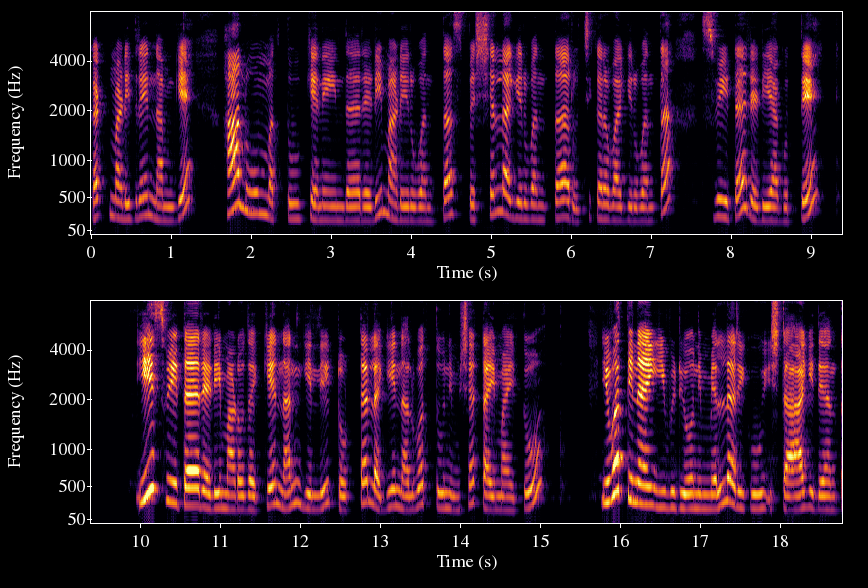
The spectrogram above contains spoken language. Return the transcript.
ಕಟ್ ಮಾಡಿದರೆ ನಮಗೆ ಹಾಲು ಮತ್ತು ಕೆನೆಯಿಂದ ರೆಡಿ ಮಾಡಿರುವಂಥ, ಸ್ಪೆಷಲ್ ಆಗಿರುವಂಥ, ರುಚಿಕರವಾಗಿರುವಂಥ ಸ್ವೀಟ ರೆಡಿಯಾಗುತ್ತೆ. ಈ ಸ್ವೀಟ ರೆಡಿ ಮಾಡೋದಕ್ಕೆ ನನಗಿಲ್ಲಿ ಟೋಟಲಾಗಿ ನಲವತ್ತು ನಿಮಿಷ ಟೈಮ್ ಆಯಿತು. ಇವತ್ತಿನ ಈ ವಿಡಿಯೋ ನಿಮ್ಮೆಲ್ಲರಿಗೂ ಇಷ್ಟ ಆಗಿದೆ ಅಂತ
